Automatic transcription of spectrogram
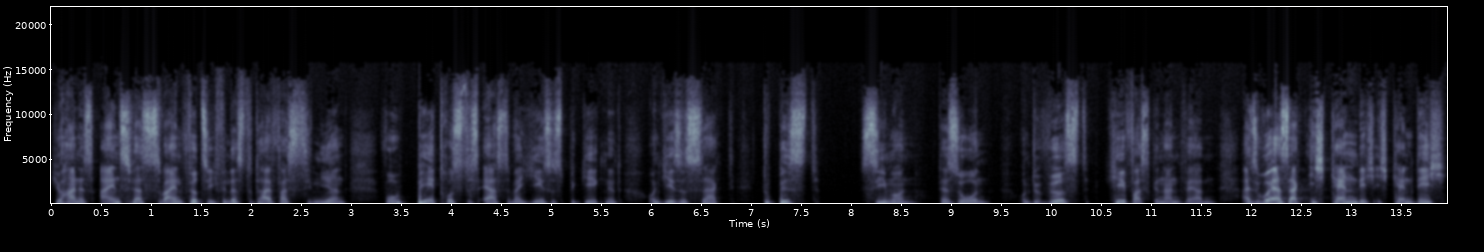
Johannes 1, Vers 42, ich finde das total faszinierend, wo Petrus das erste Mal Jesus begegnet und Jesus sagt, du bist Simon, der Sohn, und du wirst Käfers genannt werden. Also wo er sagt, ich kenne dich, ich kenne dich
